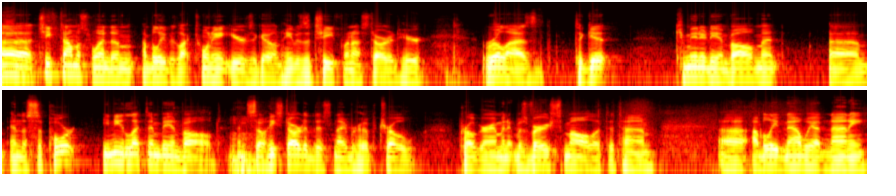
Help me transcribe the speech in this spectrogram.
Uh, chief Thomas Windham, I believe it was like 28 years ago, and he was the chief when I started here, realized to get community involvement um, and the support, you need to let them be involved. And so he started this neighborhood patrol program, and it was very small at the time. Uh, I believe now we have 90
